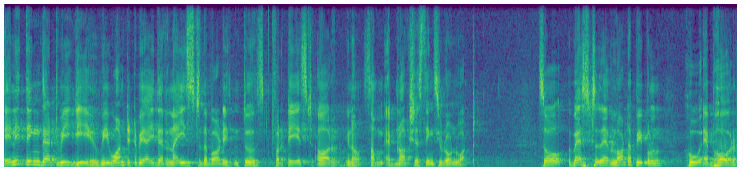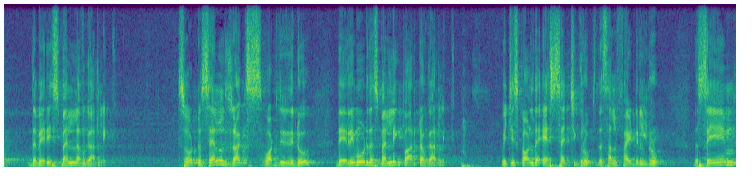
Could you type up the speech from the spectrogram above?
Anything that we give, we want it to be either nice to the body to, for taste or, you know, some obnoxious things you don't want. So, West, there have a lot of people who abhor the very smell of garlic. So, to sell drugs, what did they do? They removed the smelling part of garlic, which is called the SH group, the sulfhydryl group. The same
